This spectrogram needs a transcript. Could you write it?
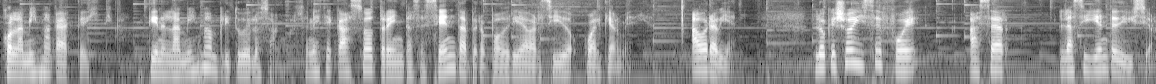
con la misma característica, tienen la misma amplitud de los ángulos. En este caso 30-60, pero podría haber sido cualquier medida. Ahora bien, lo que yo hice fue hacer la siguiente división.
